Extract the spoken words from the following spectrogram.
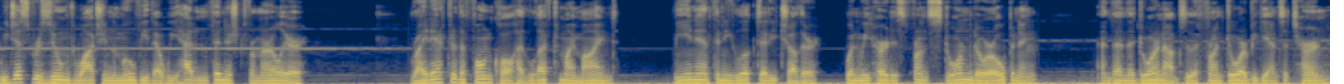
we just resumed watching the movie that we hadn't finished from earlier. Right after the phone call had left my mind, me and Anthony looked at each other when we heard his front storm door opening, and then the doorknob to the front door began to turn.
